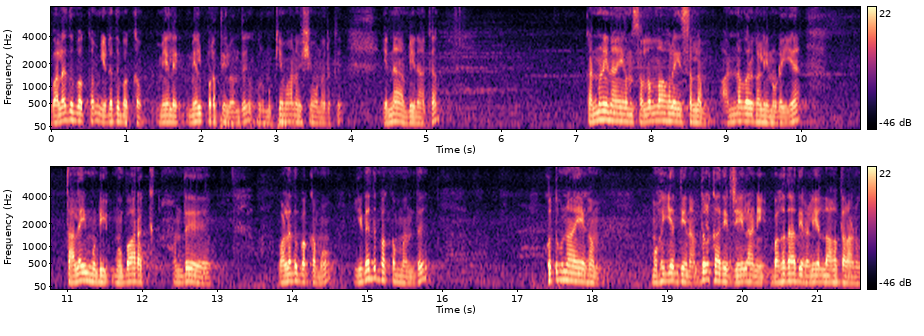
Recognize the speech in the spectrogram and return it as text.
வலது பக்கம் இடது பக்கம் மேலே மேல் புறத்தில் வந்து ஒரு முக்கியமான விஷயம் ஒன்று இருக்குது என்ன அப்படின்னாக்க கண்மணி நாயகம் சல்லல்லாஹ் அலைஹி அன்னவர்களினுடைய தலைமுடி முபாரக் வந்து வலது பக்கமும் இடது பக்கம் வந்து குத்துப் நாயகம் முஹையத்தீன் அப்துல் காதிர் ஜெயிலானி பகதாதி அலி அல்லாஹாலு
